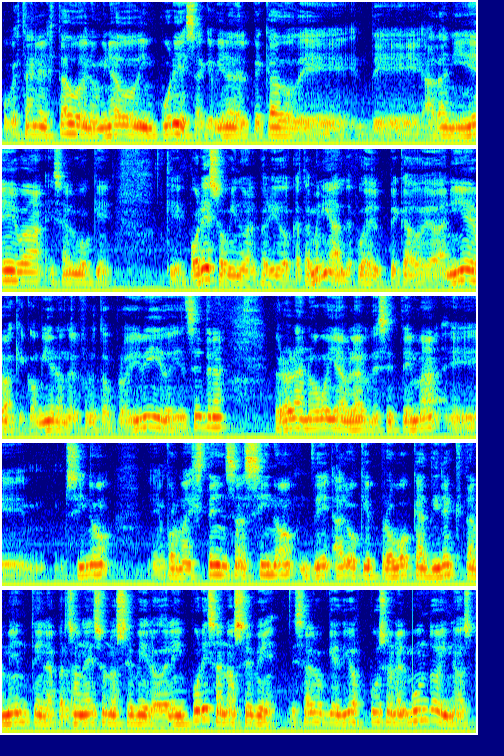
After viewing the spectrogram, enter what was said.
porque está en el estado denominado de impureza, que viene del pecado de, de Adán y Eva, es algo que, que, por eso vino el periodo catamenial, después del pecado de Adán y Eva, que comieron del fruto prohibido y etcétera. Pero ahora no voy a hablar de ese tema, eh, sino en forma extensa, sino de algo que provoca directamente en la persona. Eso no se ve, lo de la impureza no se ve. Es algo que Dios puso en el mundo y nos,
